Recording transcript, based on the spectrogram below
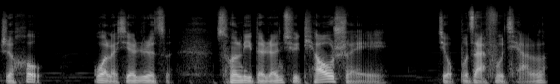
之后，过了些日子，村里的人去挑水，就不再付钱了。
